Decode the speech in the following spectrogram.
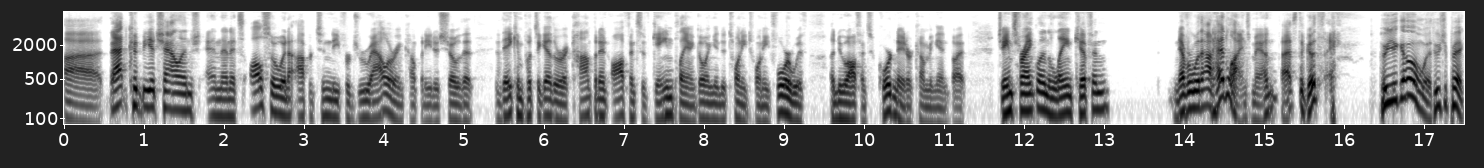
Uh, that could be a challenge. And then it's also an opportunity for Drew Allar and company to show that they can put together a competent offensive game plan going into 2024 with a new offensive coordinator coming in. But James Franklin and Lane Kiffin, never without headlines, man. That's the good thing. Who are you going with? Who's your pick?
